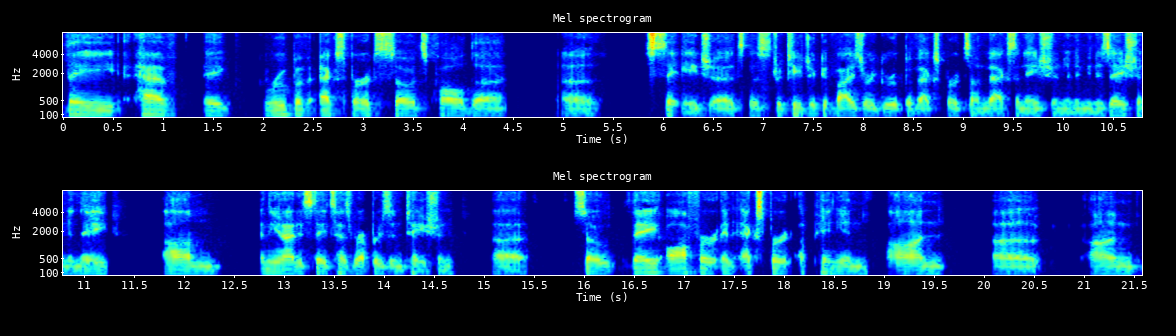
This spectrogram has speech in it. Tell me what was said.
they have a group of experts, so it's called uh, uh, SAGE. Uh, it's the Strategic Advisory Group of Experts on Vaccination and Immunization, and they, um, and the United States has representation. Uh, so they offer an expert opinion on uh, on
